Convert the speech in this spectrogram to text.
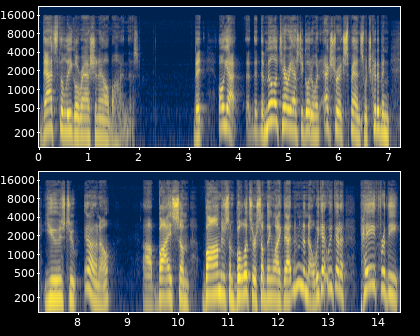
That's the legal rationale behind this. That, oh, yeah, the, the military has to go to an extra expense, which could have been used to, you know, I don't know, uh, buy some bombs or some bullets or something like that. No, no, no. We got we've got to pay for the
